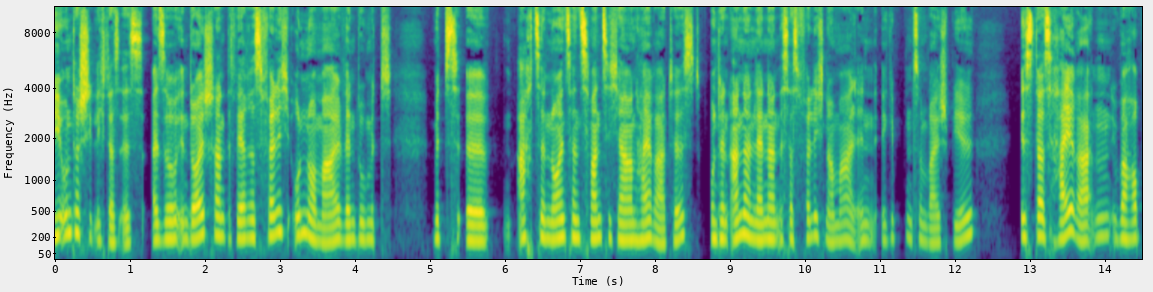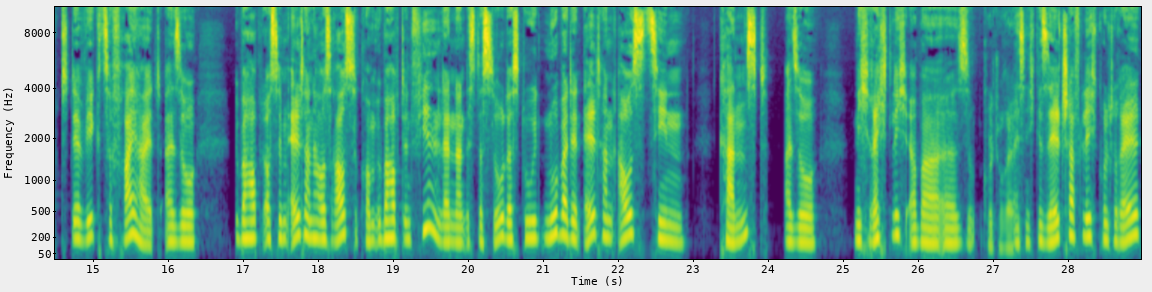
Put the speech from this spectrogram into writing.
wie unterschiedlich das ist. Also in Deutschland wäre es völlig unnormal, wenn du mit, mit äh, 18, 19, 20 Jahren heiratest. Und in anderen Ländern ist das völlig normal. In Ägypten zum Beispiel ist das Heiraten überhaupt der Weg zur Freiheit. Also überhaupt aus dem Elternhaus rauszukommen. Überhaupt in vielen Ländern ist das so, dass du nur bei den Eltern ausziehen kannst. Also nicht rechtlich, aber äh, so, kulturell. Weiß nicht, gesellschaftlich, kulturell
